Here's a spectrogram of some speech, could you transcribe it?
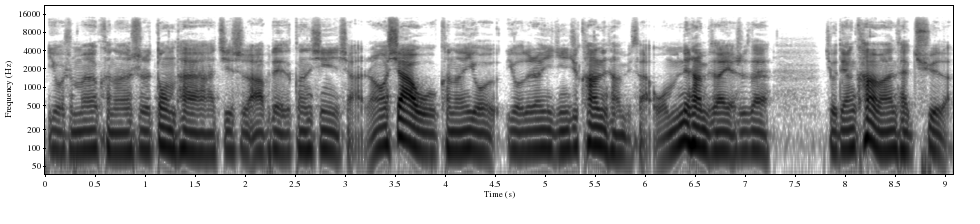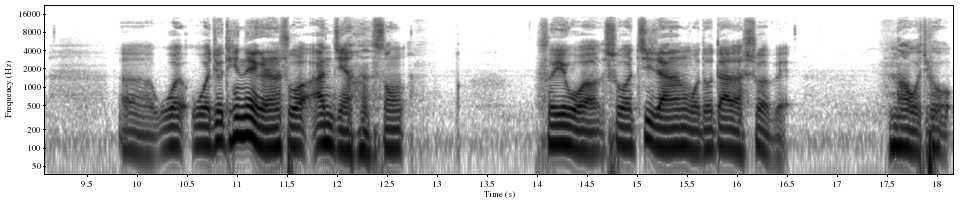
有什么可能是动态啊，及时 update 更新一下。然后下午可能有有的人已经去看那场比赛，我们那场比赛也是在酒店看完才去的。呃，我我就听那个人说安检很松，所以我说，既然我都带了设备，那我就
